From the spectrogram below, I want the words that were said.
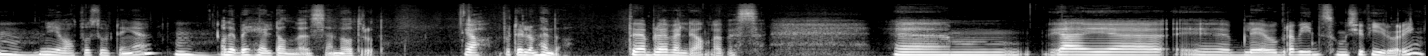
Mm. nyvalgt på Stortinget. Mm. Og det ble helt annerledes enn du hadde trodd. Ja, Fortell om henne. det ble veldig annerledes. Ehm, Jeg eh, ble jo gravid som 24-åring.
